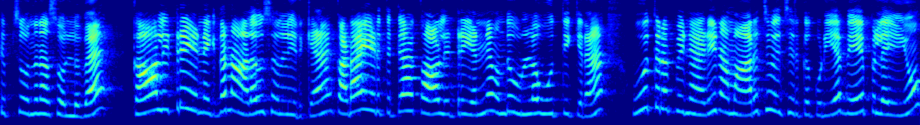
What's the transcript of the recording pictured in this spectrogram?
டிப்ஸ் வந்து நான் சொல்லுவேன். கால் லிட்டரு எண்ணெய்க்கு தான் நான் அளவு சொல்லியிருக்கேன். கடாய் எடுத்துட்டு கால் லிட்டரு எண்ணெய் வந்து உள்ளே ஊற்றிக்கிறேன் ஊற்றுற பின்னாடி நம்ம அரைச்சி வச்சுருக்கக்கூடிய வேப்பிலையும்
